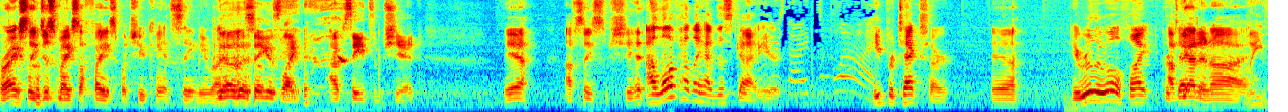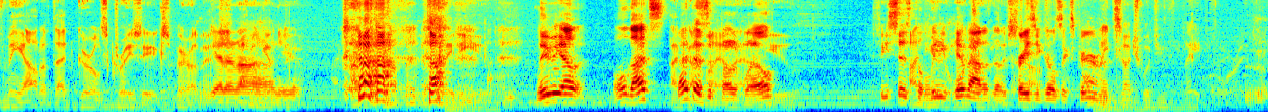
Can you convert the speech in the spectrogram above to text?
Or actually just makes a face, but you can't see me right the now. other so- thing is like, I've seen some shit. Yeah, I've seen some shit. I love how they have this guy here. He protects her. yeah, He really will fight to I've got her. an eye. Leave me out of that girl's crazy experiment. Got an eye on you. I've nothing to say to you. Leave me out. Well, that's I've that got doesn't bode well. If he says to I'm leave to him out of over the crazy stuff. girl's Only experiment. touch what you've paid for.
